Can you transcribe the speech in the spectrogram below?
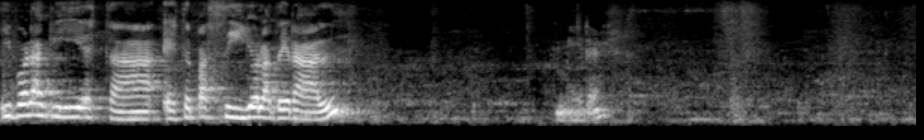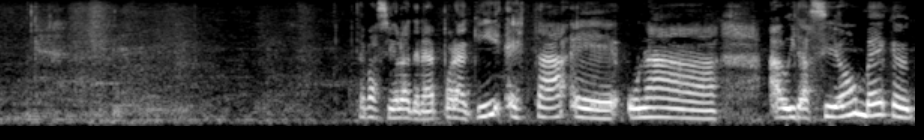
Y por aquí está este pasillo lateral. Miren. Este pasillo lateral por aquí está eh, una habitación, ¿ve? Que,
